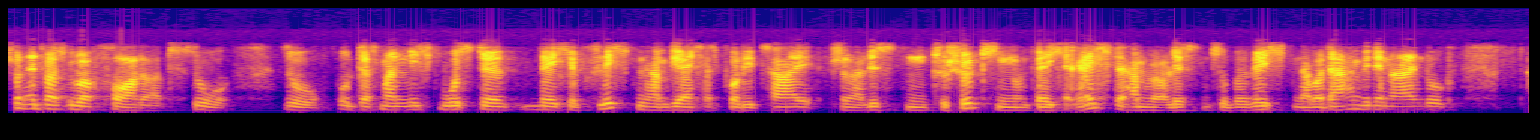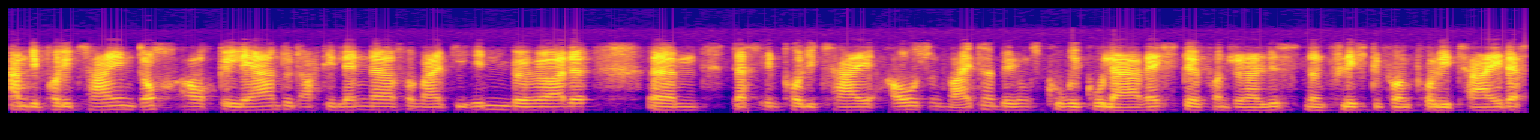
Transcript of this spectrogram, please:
schon etwas überfordert. So, so. Und dass man nicht wusste, welche Pflichten haben wir eigentlich als Polizei, Journalisten zu schützen und welche Rechte haben Journalisten zu berichten. Aber da haben wir den Eindruck, haben die Polizeien doch auch gelernt und auch die Länderverwalt, die Innenbehörde, ähm, dass in Polizei Aus- und Weiterbildungskurricula Rechte von Journalisten und Pflichten von Polizei, das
